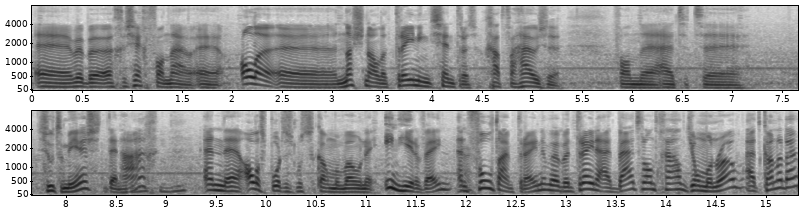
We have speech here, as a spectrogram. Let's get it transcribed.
Eh, we hebben gezegd van nou, alle nationale trainingcentra gaat verhuizen van, eh, uit het Zoetermeers, Den Haag. En eh, alle sporters moesten komen wonen in Heerenveen. En fulltime trainen. We hebben een trainer uit het buitenland gehaald, John Monroe uit Canada.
